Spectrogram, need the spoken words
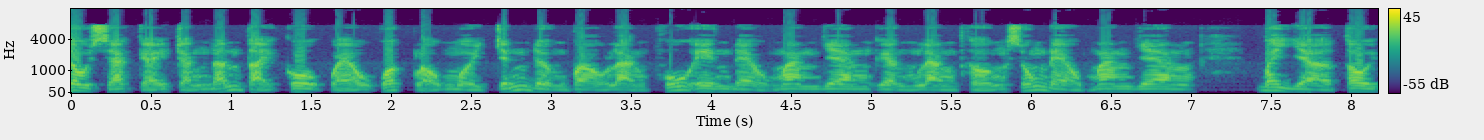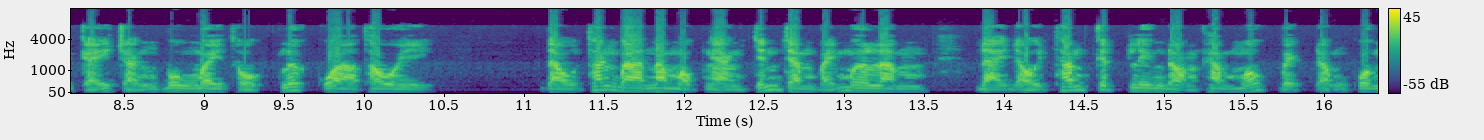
Tôi sẽ kể trận đánh tại cô quẹo quốc lộ 19 đường vào làng Phú Yên đèo Mang Giang gần làng Thượng xuống đèo Mang Giang. Bây giờ tôi kể trận buôn mây thuộc lướt qua thôi. Đầu tháng 3 năm 1975, đại đội thám kích liên đoàn 21 biệt động quân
